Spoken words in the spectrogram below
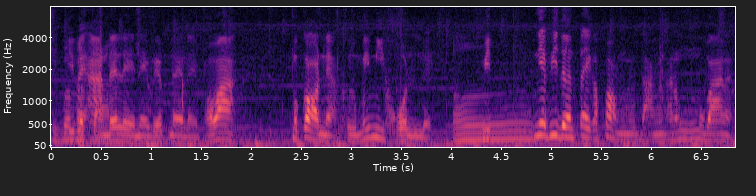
คิว่พี่ไปอ่านได้เลยในเว็บในอะไรเพราะว่า เมื่อก่อนเนี่ยคือไม่มีคนเลย อ๋อมี เนี่ยพี่เดินเตะกระป๋องดังทั้งหมู่บ้านอะ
